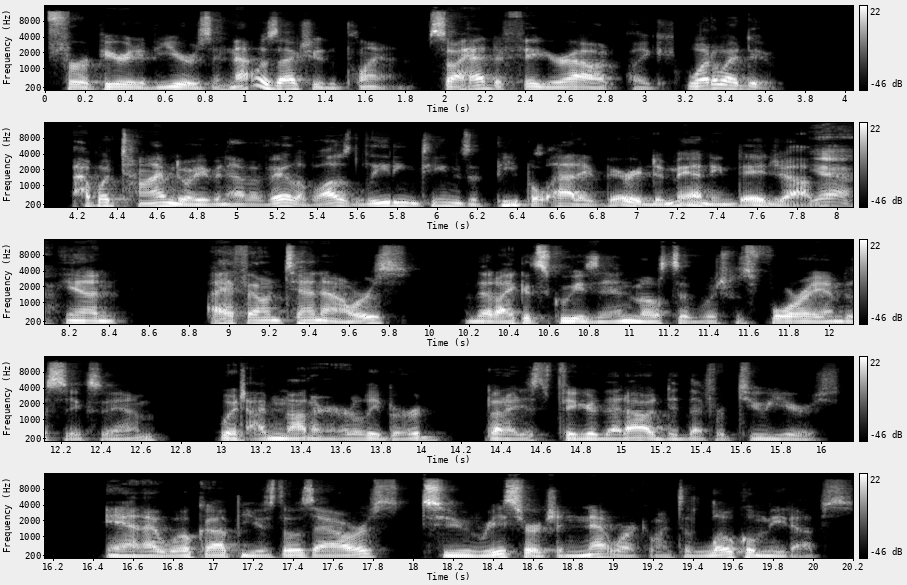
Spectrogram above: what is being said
for a period of years. And that was actually the plan. So I had to figure out like, what do I do? How what time do I even have available? I was leading teams of people at a very demanding day job. Yeah. And I found 10 hours that I could squeeze in, most of which was 4 a.m. to 6 a.m., which I'm not an early bird, but I just figured that out. Did that for two years. And I woke up, used those hours to research and network. I went to local meetups,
